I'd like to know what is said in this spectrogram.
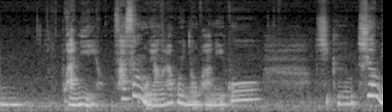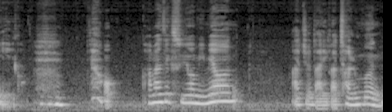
음, 관이에요. 사슴 모양을 하고 있는 관이고 지금 수염이에요. 이거. 어, 까만색 수염이면 아주 나이가 젊은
